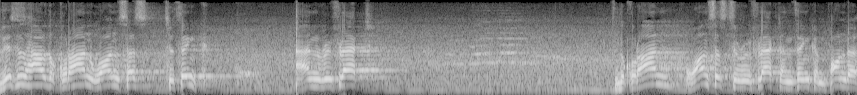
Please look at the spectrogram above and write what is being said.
This is how the Quran wants us to think and reflect. The Quran wants us to reflect and think and ponder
